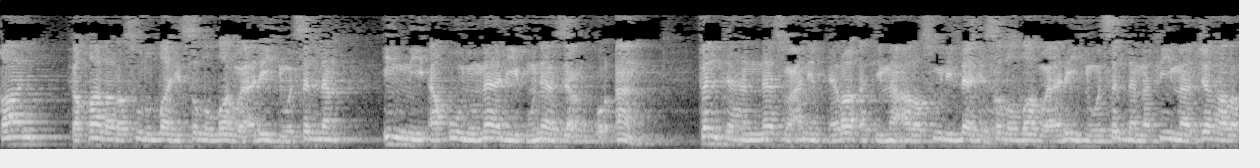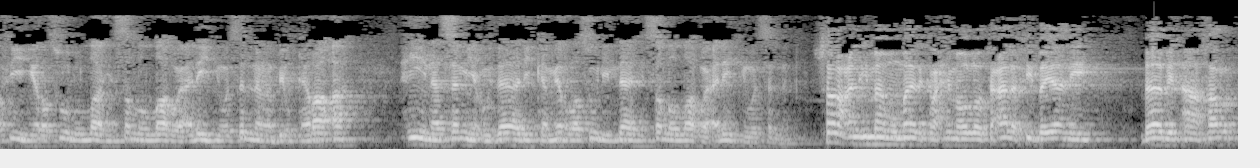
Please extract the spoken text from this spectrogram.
قال فقال رسول الله صلى الله عليه وسلم إني أقول ما لي أنازع القرآن فانتهى الناس عن القراءة مع رسول الله صلى الله عليه وسلم فيما جهر فيه رسول الله صلى الله عليه وسلم بالقراءة حين سمعوا ذلك من رسول الله صلى الله عليه وسلم. شرع الإمام مالك رحمه الله تعالى في بيان باب آخر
